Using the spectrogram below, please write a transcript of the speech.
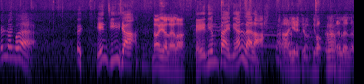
陈掌柜，您吉祥，大爷来了，给您拜年来了。大爷讲究，来来来，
